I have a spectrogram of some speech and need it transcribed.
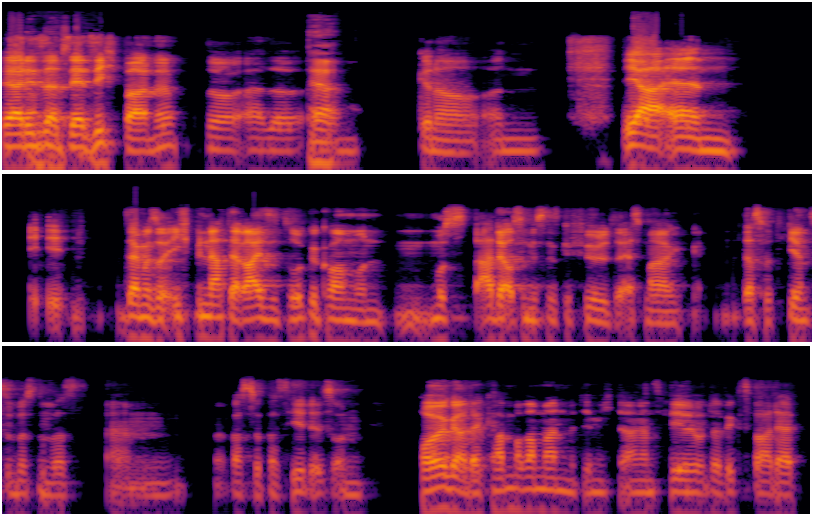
Ja, die sind halt sehr sichtbar, ne? So, also, ja. Ähm, genau. Und ja, ähm, sagen wir so, ich bin nach der Reise zurückgekommen und muss, hatte auch so ein bisschen das Gefühl, so erstmal das sortieren zu müssen, was, ähm, was so passiert ist. Und Holger, der Kameramann, mit dem ich da ganz viel unterwegs war, der, der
